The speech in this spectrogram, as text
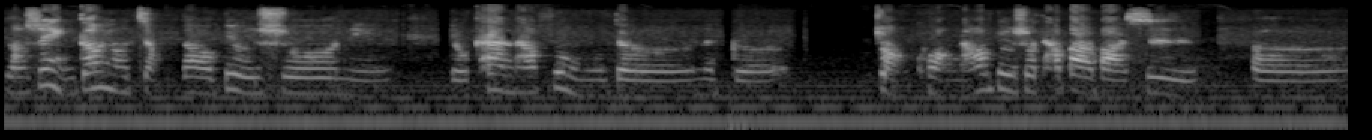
老师，你刚有讲到，比如说你有看他父母的那个状况，然后比如说他爸爸是呃。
